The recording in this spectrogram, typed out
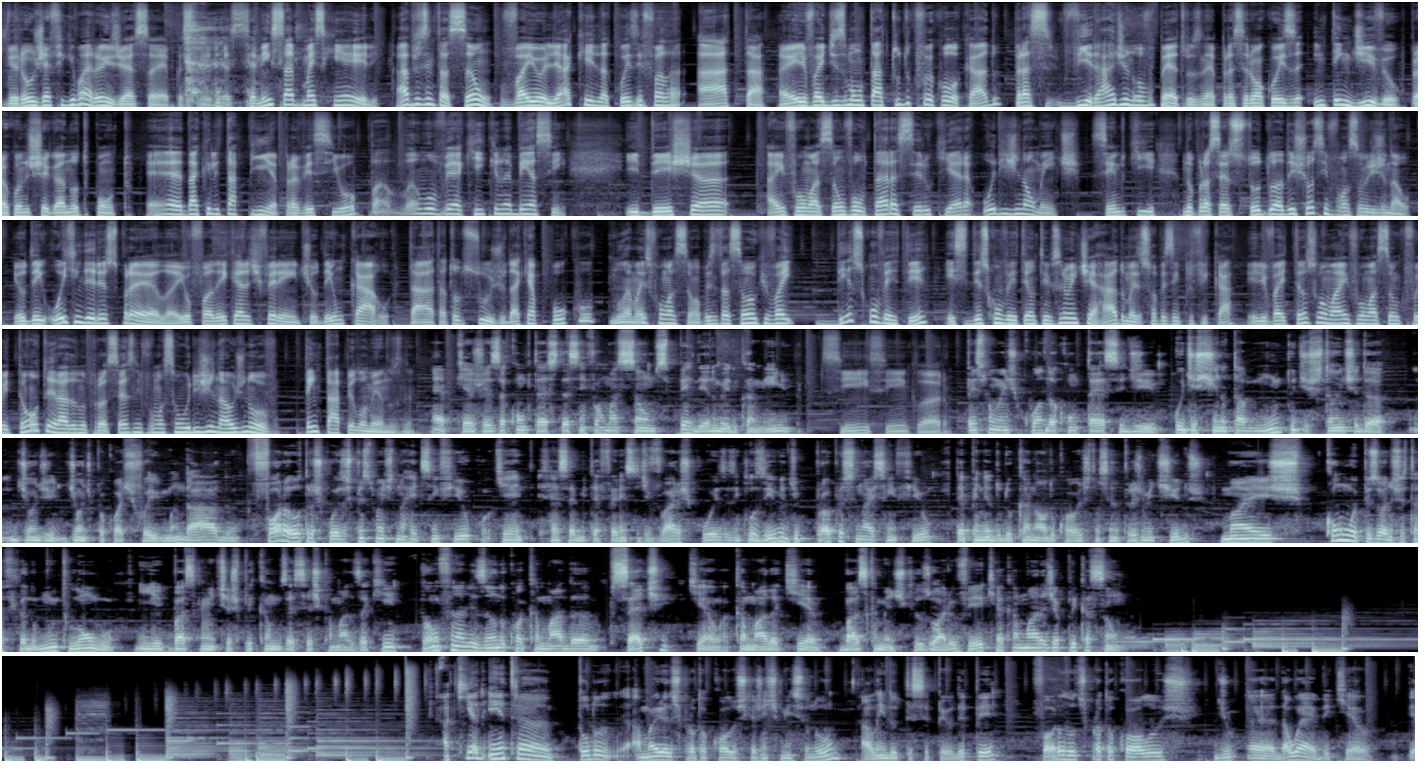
virou o Jeff Guimarães já essa época. Você nem sabe mais quem é ele. A apresentação vai olhar aquela coisa e falar: Ah, tá. Aí ele vai desmontar tudo que foi colocado para virar de novo o Petros, né? Para ser uma coisa entendível para quando chegar no outro ponto. É dar aquele tapinha para ver se, opa, vamos ver aqui que não é bem assim. E deixa a informação voltar a ser o que era originalmente, sendo que no processo todo ela deixou essa informação original. Eu dei oito endereços para ela, eu falei que era diferente, eu dei um carro, tá, tá todo sujo. Daqui a pouco não é mais informação. A apresentação é o que vai desconverter. Esse desconverter é um termo extremamente errado, mas é só para exemplificar. Ele vai transformar a informação que foi tão alterada no processo em informação original de novo tentar pelo menos, né? É, porque às vezes acontece dessa informação se perder no meio do caminho. Sim, sim, claro. Principalmente quando acontece de o destino estar tá muito distante da, de onde, de onde o pacote foi mandado. Fora outras coisas, principalmente na rede sem fio, que recebe interferência de várias coisas, inclusive de próprios sinais sem fio, dependendo do canal do qual eles estão sendo transmitidos. Mas como o episódio já está ficando muito longo e basicamente já explicamos as seis camadas aqui, vamos finalizando com a camada 7, que é a camada que é basicamente que o usuário vê, que é a camada de aplicação. Aqui entra todo, a maioria dos protocolos que a gente mencionou, além do TCP e o DP, fora os outros protocolos de, é, da web, que é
